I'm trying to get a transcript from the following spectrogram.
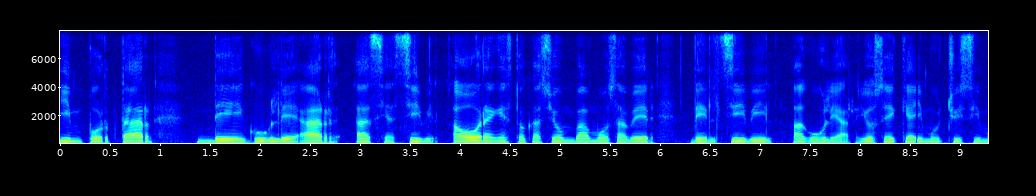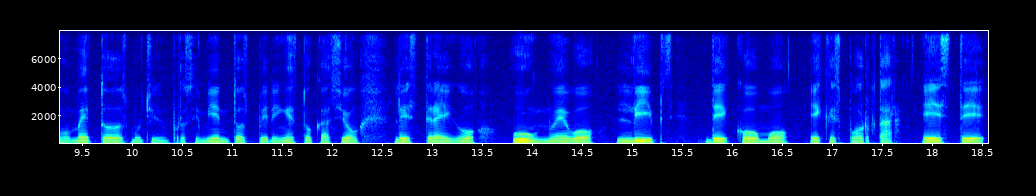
importar de googlear hacia civil. Ahora en esta ocasión vamos a ver del civil a googlear. Yo sé que hay muchísimos métodos muchísimos procedimientos pero en esta ocasión les traigo un nuevo lips de cómo exportar. Este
